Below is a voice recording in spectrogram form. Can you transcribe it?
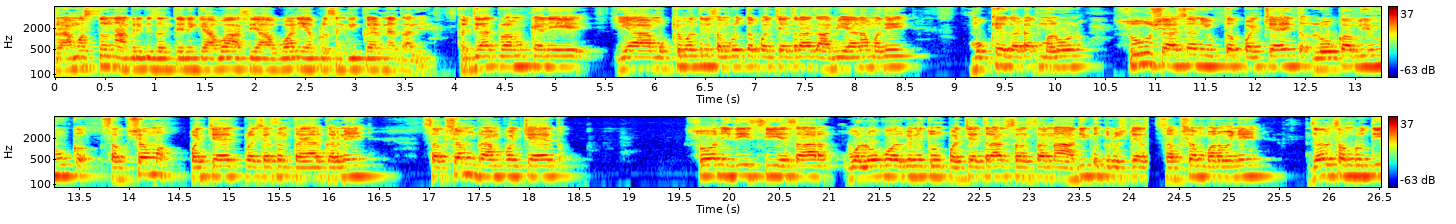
ग्रामस्थ नागरिक जनतेने घ्यावा असे आव्हान या प्रसंगी करण्यात आले. तर ज्यात प्रामुख्याने या मुख्यमंत्री समृद्ध पंचायत राज अभियानामध्ये मुख्य घटक म्हणून सुशासनयुक्त पंचायत लोकाभिमुख सक्षम पंचायत प्रशासन तयार करणे सक्षम ग्रामपंचायत स्वनिधी सी एस आर व लोकवर्गणीतून पंचायत राज संस्थांना अधिक दृष्ट्या सक्षम बनविणे जलसमृद्धी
